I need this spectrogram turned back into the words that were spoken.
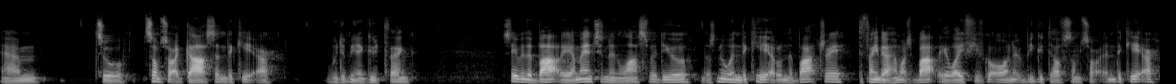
Um, so some sort of gas indicator would have been a good thing. Same with the battery, I mentioned in the last video, there's no indicator on the battery. To find out how much battery life you've got on, it would be good to have some sort of indicator.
